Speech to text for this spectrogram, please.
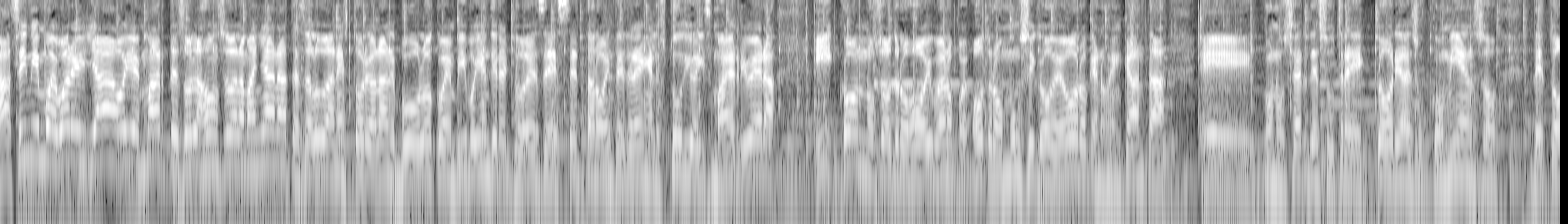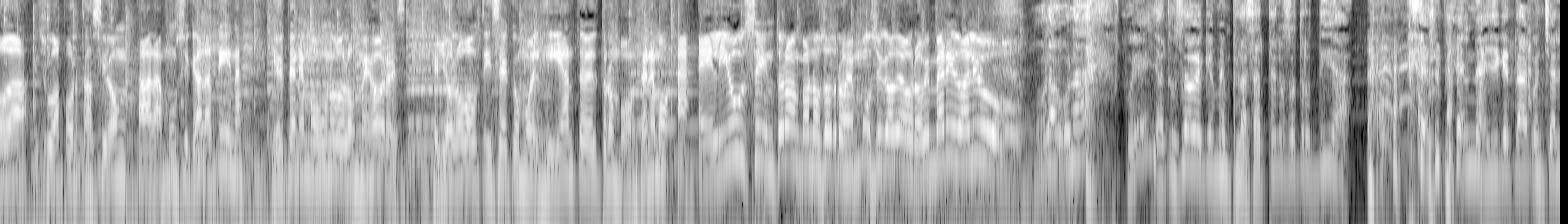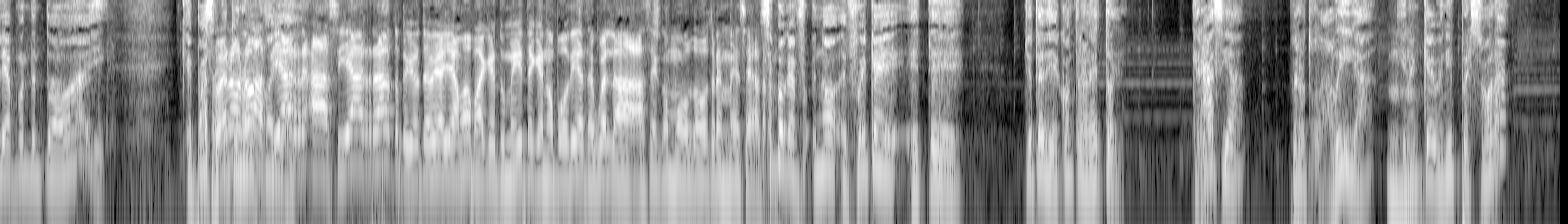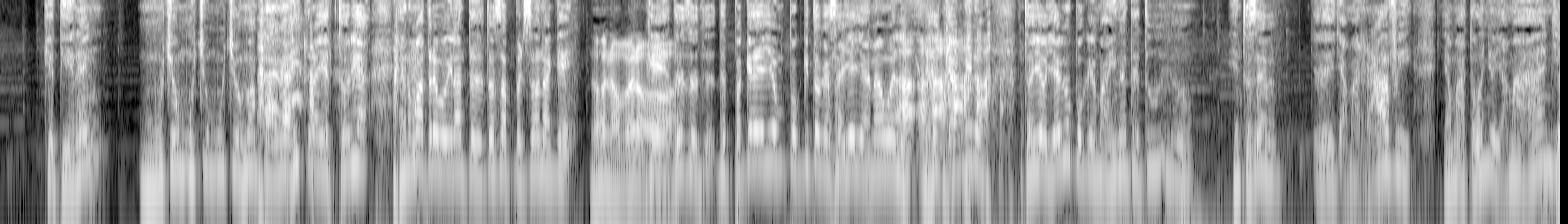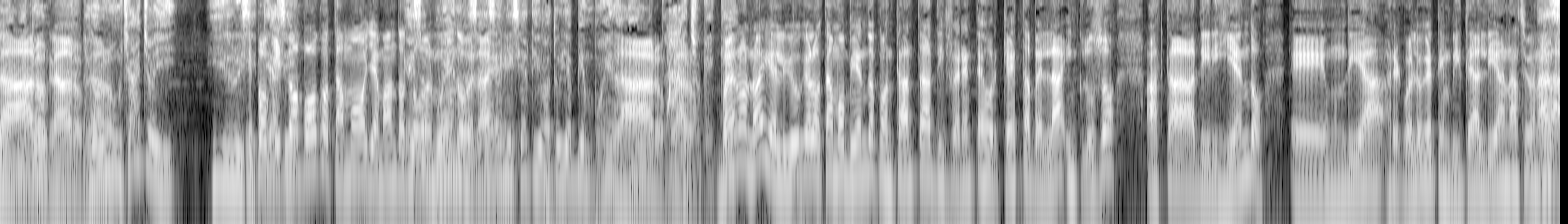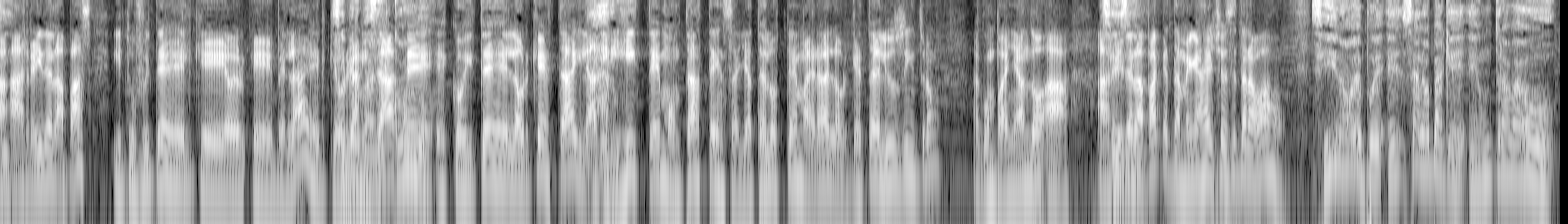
Así mismo, bueno, ya hoy es martes, son las 11 de la mañana. Te saluda Néstor Galán, el Búho Loco, en vivo y en directo desde Z93 en el estudio Ismael Rivera. Y con nosotros hoy, bueno, pues otro músico de oro que nos encanta eh, conocer de su trayectoria, de sus comienzos, de toda su aportación a la música latina. Y hoy tenemos uno de los mejores, que yo lo bauticé como el gigante del trombón. Tenemos a Eliu Cintrón con nosotros en Músico de Oro. Bienvenido, Eliu. Hola, hola. Pues ya tú sabes que me emplazaste los otros días, el viernes allí que estaba con Charlie Aponte en tu y ¿Qué pasa? Bueno, no, hacía, hacía rato que yo te había llamado para que tú me dijiste que no podías, ¿te acuerdas? Hace como dos o tres meses atrás. Sí, porque no, fue que este, yo te dije contra Néstor, gracias, pero todavía tienen que venir personas que tienen mucho, mucho, mucho más bagaje y trayectoria. Yo no me atrevo a ir antes de todas esas personas que. No, no, pero. Que entonces, después que haya un poquito que se haya llanado el, ah, ah, el camino, entonces yo llego porque imagínate tú. y entonces llama a Rafi, llama a Toño, llama a Angie. Claro, claro, claro. los muchachos y y, poquito a poco estamos llamando a todo el mundo, ¿verdad? Esa, iniciativa tuya es bien buena. Claro, claro. bueno, no, y el view que lo estamos viendo con tantas diferentes orquestas, ¿verdad? Incluso hasta dirigiendo. Eh, un día, recuerdo que te invité al Día Nacional ah, a, Rey de la Paz y tú fuiste el que, eh, ¿verdad? El que organizaste, escogiste la orquesta y la dirigiste, montaste, ensayaste los temas, era la orquesta de Liu Sintron acompañando a, Rey de la Paz, que también has hecho ese trabajo. Sí, no, pues, es, para que es un trabajo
